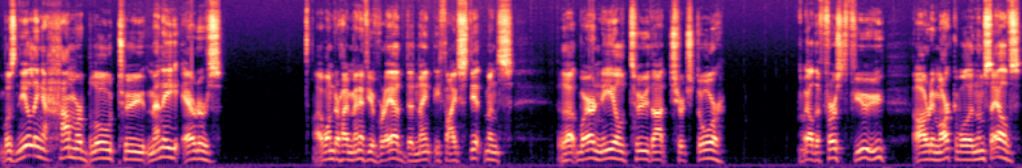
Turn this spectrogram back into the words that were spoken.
was nailing a hammer blow to many errors I wonder how many of you have read the 95 statements that were nailed to that church door. Well, the first few are remarkable in themselves,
